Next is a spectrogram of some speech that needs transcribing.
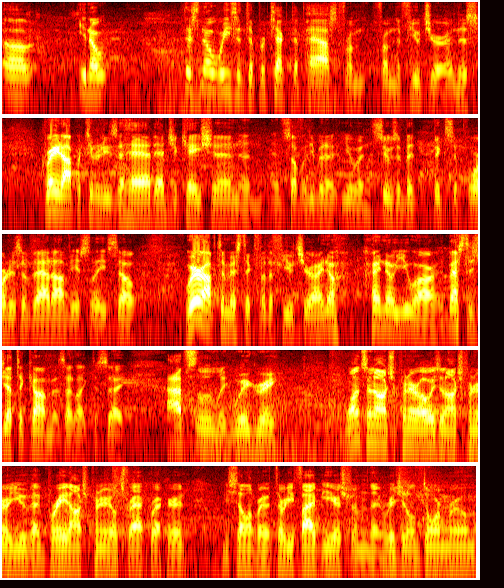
uh, you know, there's no reason to protect the past from, from the future, and there's great opportunities ahead, education and, and so forth. You've been, you and Sue's have been big supporters of that, obviously, so we're optimistic for the future. I know, I know you are. The best is yet to come, as I like to say. Absolutely, we agree once an entrepreneur, always an entrepreneur. You've a great entrepreneurial track record. You celebrated 35 years from the original dorm room.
